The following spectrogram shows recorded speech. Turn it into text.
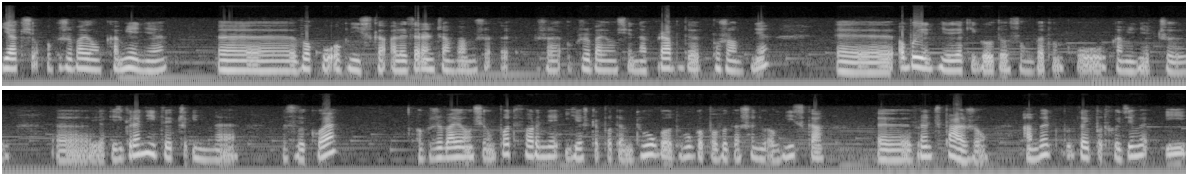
jak się ogrzewają kamienie e, wokół ogniska, ale zaręczam Wam, że, że ogrzewają się naprawdę porządnie. E, obojętnie jakiego to są gatunku kamienie, czy e, jakieś granity, czy inne zwykłe. Ogrzewają się potwornie i jeszcze potem długo, długo po wygaszeniu ogniska wręcz parzą. A my tutaj podchodzimy i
